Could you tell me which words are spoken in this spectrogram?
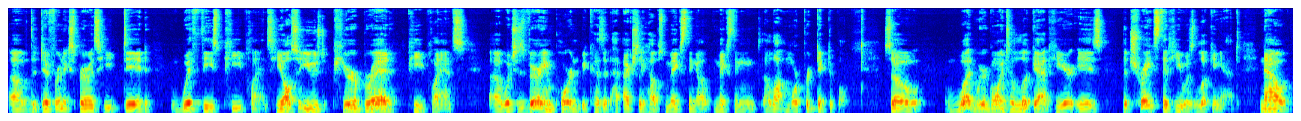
of the different experiments he did with these pea plants. He also used purebred pea plants, uh, which is very important because it actually helps makes thing a, makes things a lot more predictable. So what we're going to look at here is the traits that he was looking at. Now,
